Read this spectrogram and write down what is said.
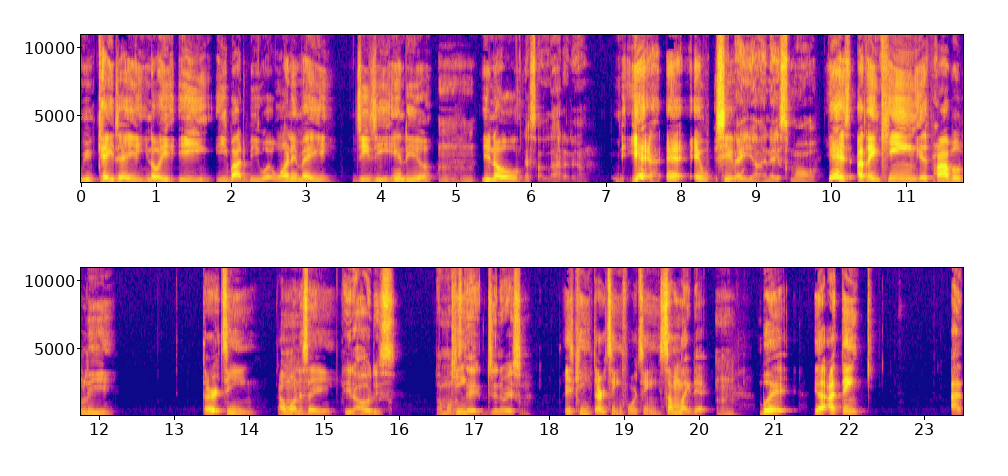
KJ, you know, he he he about to be what, one in May, GG, India, you know, That's a lot of them. Yeah, and, and shit. They young and they small. Yes, I think King is probably 13. I want to say. He the oldest amongst King- that generation. Is King 13, 14? Something like that. But yeah, I think I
